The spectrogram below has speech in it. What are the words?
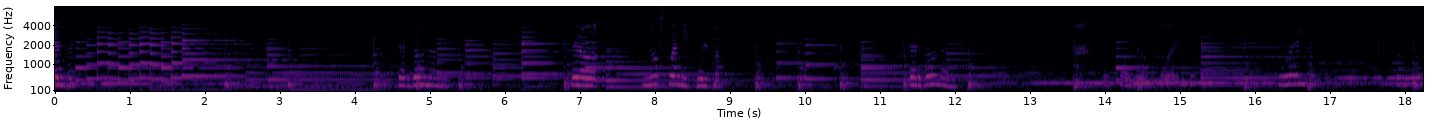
Vuelve. Perdóname. Pero no fue mi culpa. Perdóname. Ay, por favor, vuelve. Vuelve. Por favor.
